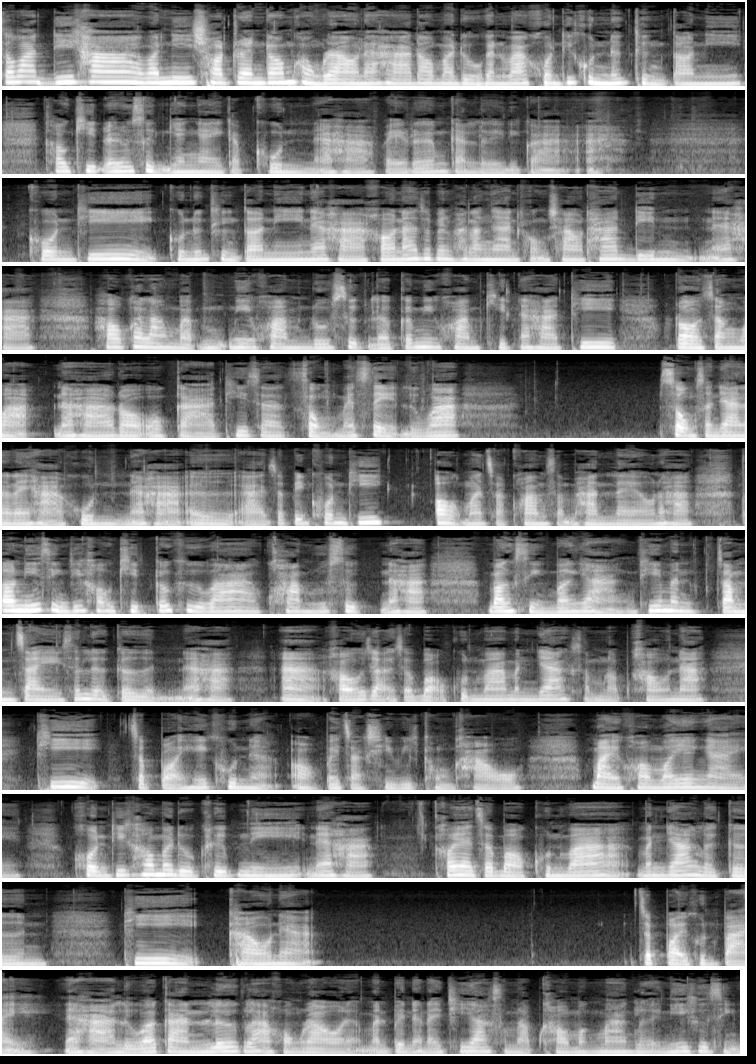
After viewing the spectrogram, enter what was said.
สวัสดีค่ะ วันนี้ช็อตแรนดอมของเรานะคะ เรามาดูกันว่าคนที่คุณนึกถึงตอนนี้ เขาคิดและรู้สึกยังไงกับคุณนะคะ ไปเริ่มกันเลยดีกว่าคนที่คุณนึกถึงตอนนี้นะคะ เขาน่าจะเป็นพลังงานของชาวธาตุดินนะคะ เขากำลังแบบมีความรู้สึกแล้วก็มีความคิดนะคะ ที่รอจังหวะนะคะ รอโอกาสที่จะส่งเมสเซจหรือว่าส่งสัญญาณอะไรหาคุณนะคะ เอออาจจะเป็นคนที่ ออกมาจากความสัมพันธ์แล้วนะคะ ตอนนี้สิ่งที่เขาคิดก็คือว่าความรู้สึกนะคะ บางสิ่งบางอย่างที่มันจำใจซะเหลือเกินนะคะ อ่า เขาอยากจะบอกคุณว่ามันยากสำหรับเขานะ ที่จะปล่อยให้คุณเนี่ยออกไปจากชีวิตของเขา หมายความว่ายังไง คนที่เข้ามาดูคลิปนี้นะคะ เขาอยากจะบอกคุณว่ามันยากเหลือเกิน ที่เขาเนี่ย จะปล่อยคุณไปนะคะ หรือว่าการเลิกลาของเราเนี่ยมันเป็นอะไรที่ยากสำหรับเขามาก ๆ เลยนี่คือสิ่ง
